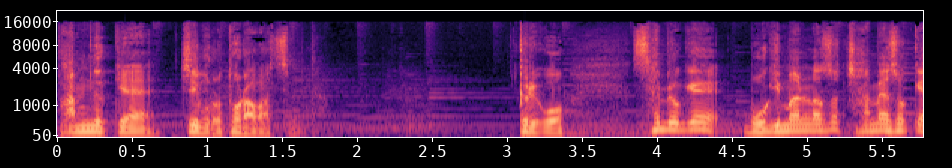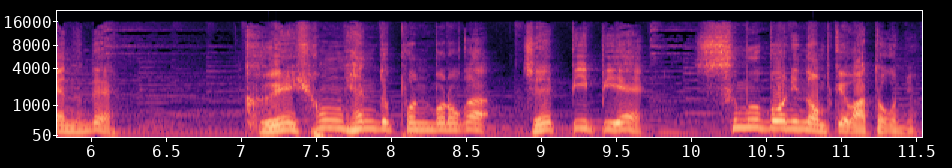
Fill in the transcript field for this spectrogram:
밤늦게 집으로 돌아왔습니다. 그리고 새벽에 목이 말라서 잠에서 깼는데 그의 형 핸드폰 번호가 제 삐삐에 스무 번이 넘게 왔더군요.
